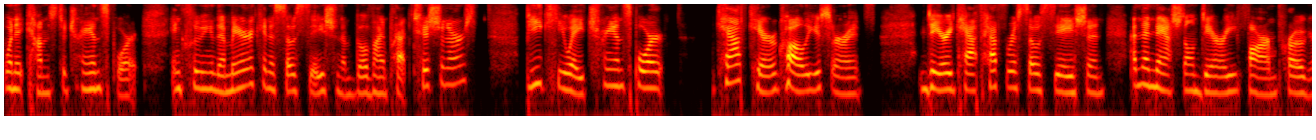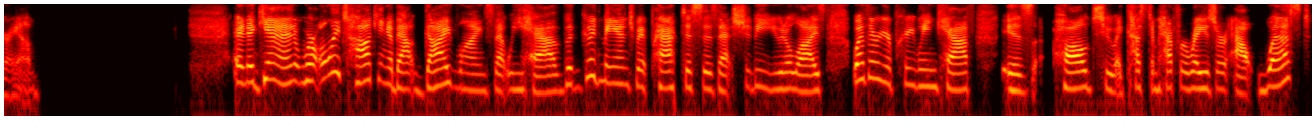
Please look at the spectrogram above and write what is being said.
when it comes to transport, including the American Association of Bovine Practitioners, BQA Transport, Calf Care Quality Assurance, Dairy Calf Heifer Association, and the National Dairy Farm Program. And again, we're only talking about guidelines that we have, but good management practices that should be utilized, whether your pre-weaned calf is hauled to a custom heifer raiser out west,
